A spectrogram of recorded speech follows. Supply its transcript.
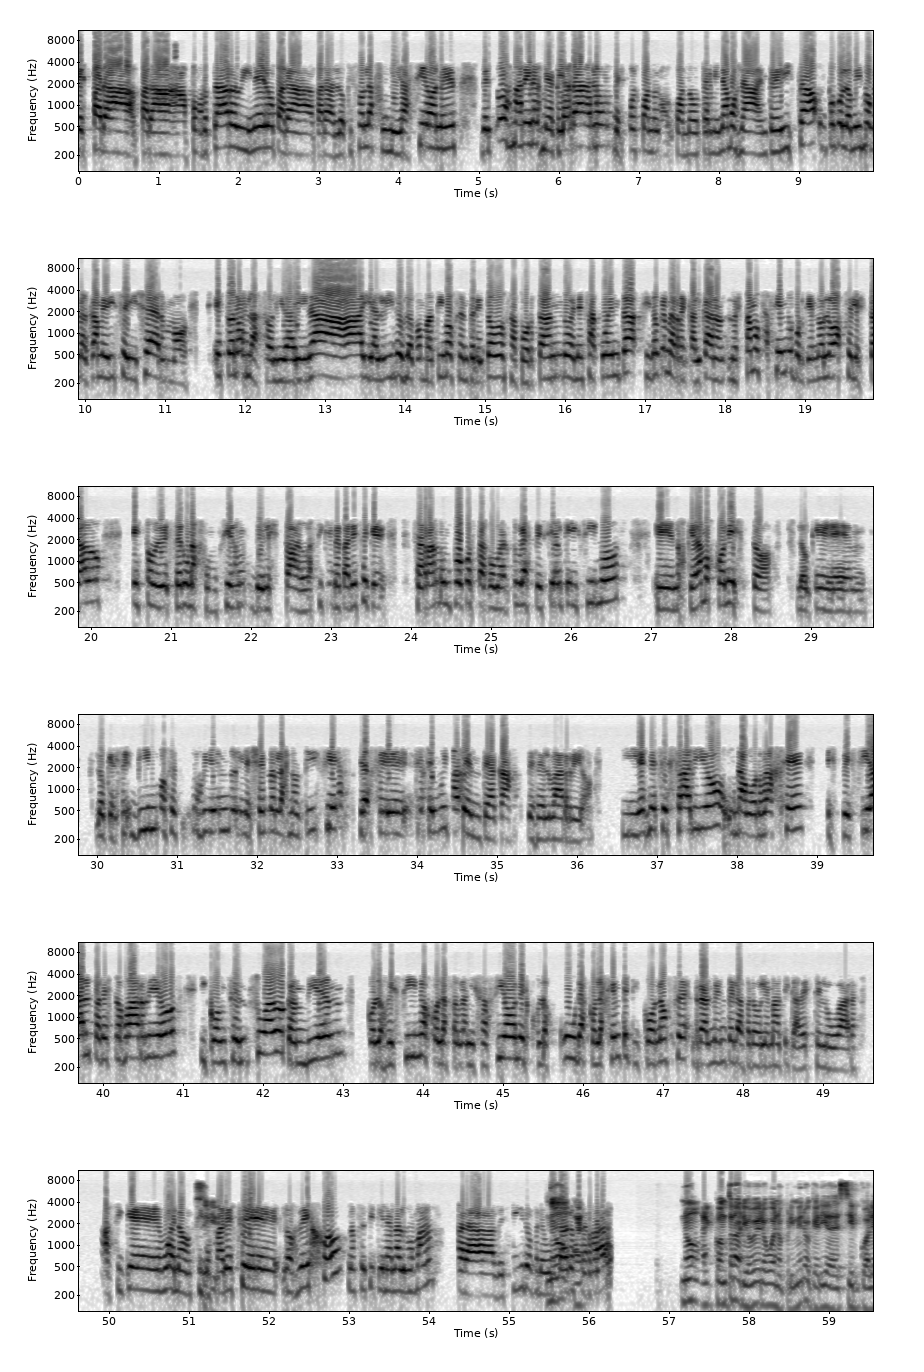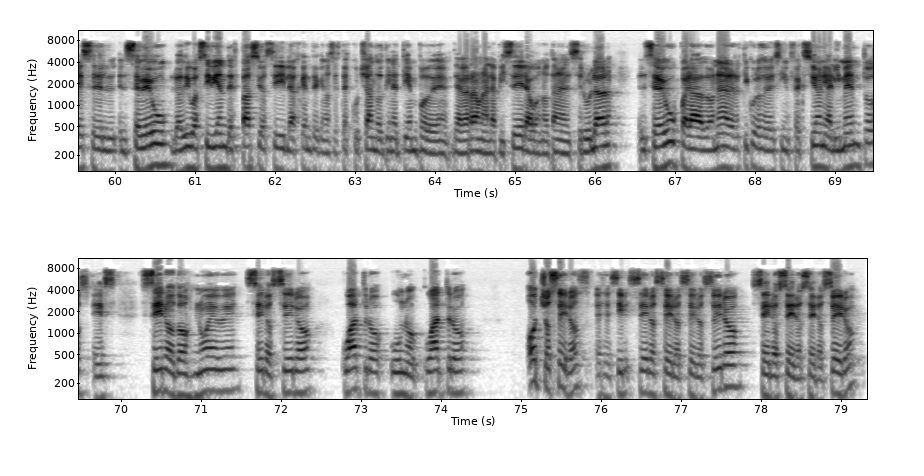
que es para, para aportar dinero para, para lo que son las fumigaciones. De todas maneras me aclararon, después cuando, cuando terminamos la entrevista, un poco lo mismo que acá me dice Guillermo. Esto no es la solidaridad y al virus lo combatimos entre todos aportando en esa cuenta, sino que me recalcaron, lo estamos haciendo porque no lo hace el Estado, esto debe ser una función del Estado. Así que me parece que cerrando un poco esta cobertura especial que hicimos, eh, nos quedamos con esto, lo que lo que vimos, estamos viendo y leyendo en las noticias, se hace, se hace muy patente acá, desde el barrio. Y es necesario un abordaje especial para estos barrios y consensuado también con los vecinos, con las organizaciones, con los curas, con la gente que conoce realmente la problemática de este lugar. Así que, bueno, si les parece, los dejo. No sé si tienen algo más para decir o preguntar o cerrar. No, al contrario, Vero. Bueno, primero quería decir cuál es el, CBU. Lo digo así bien despacio, así la gente que nos está escuchando tiene tiempo de, agarrar una lapicera o anotar en el celular. El CBU para donar artículos de desinfección y alimentos es 029 00 414 8 ceros, es decir, 0000 0000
